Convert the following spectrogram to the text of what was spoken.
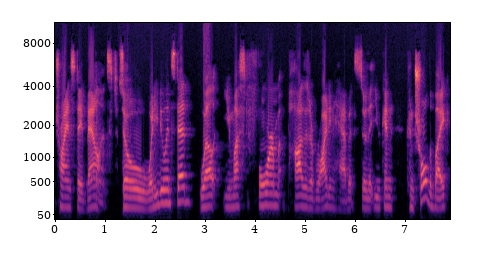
try and stay balanced. So what do you do instead? Well, you must form positive riding habits so that you can control the bike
